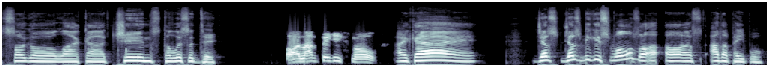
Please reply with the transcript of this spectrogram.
song or like uh, tunes to listen to? oh, I love Biggie Smalls. Okay. Just just Biggie Smalls or, or other people?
